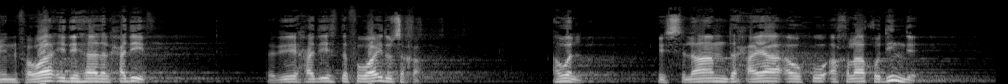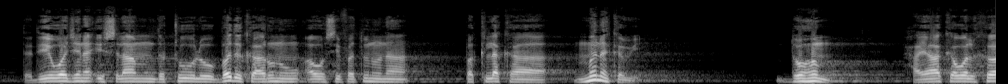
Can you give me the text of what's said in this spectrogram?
من فوائد هذا الحديث د دې حدیث د فوائد څخه اول اسلام د حیا او خو اخلاق دین دی د دې وجنه اسلام د ټولو بد کارونو او صفاتونو نه پکلکه منه کوي دوهم، حیا کول ښه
